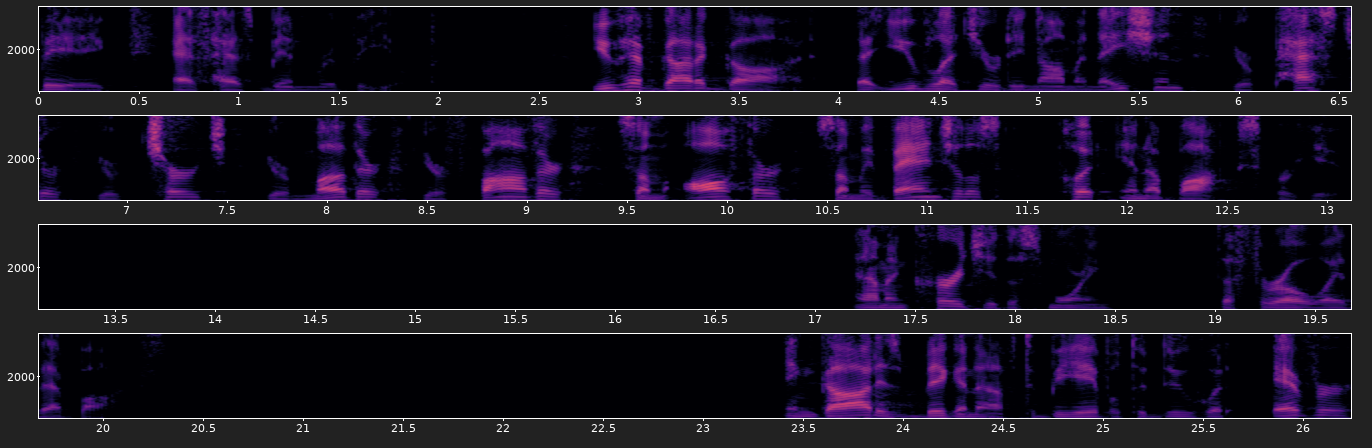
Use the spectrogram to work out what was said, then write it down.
big as has been revealed. You have got a God that you've let your denomination, your pastor, your church, your mother, your father, some author, some evangelist put in a box for you. And I'm encouraging you this morning to throw away that box. And God is big enough to be able to do whatever,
